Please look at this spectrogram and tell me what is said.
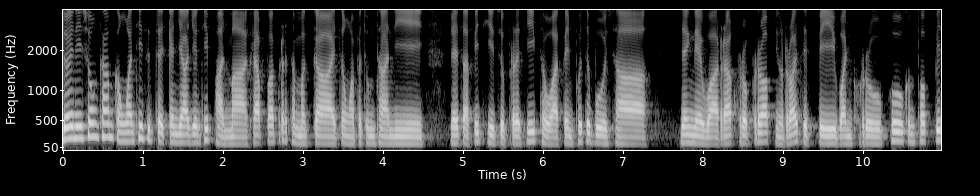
โดยในช่วงค่ำของวันที่ 17 กันยายนที่ผ่านมาครับวัดพระธรรมกายจังหวัดปทุมธานี ได้จัดพิธีจุดประทีปถวายเป็นพุทธบูชา เนื่องในวาระครบรอบ 107 ปี วันครูผู้ค้นพบวิ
